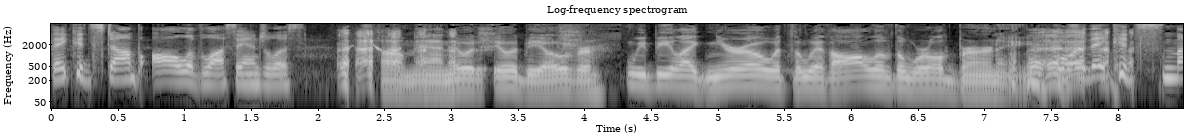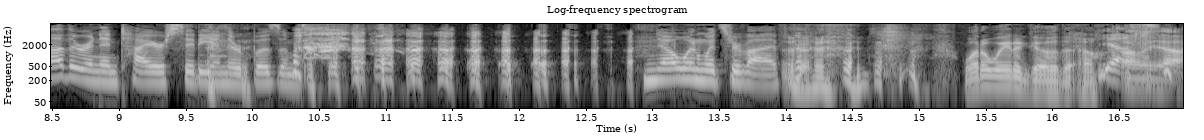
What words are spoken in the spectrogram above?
They could stomp all of Los Angeles. oh man, it would it would be over. We'd be like Nero with the, with all of the world burning. or they could smother an entire city in their bosoms. no one would survive. what a way to go, though. Yes. Oh, yeah.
